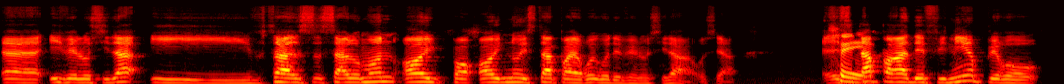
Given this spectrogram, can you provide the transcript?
eh, y velocidad. Y Sa- Salomón hoy, por hoy no está para el juego de velocidad. O sea, Sí. está para definir, pero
